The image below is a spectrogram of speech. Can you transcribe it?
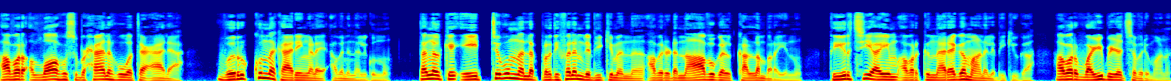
അവർ അള്ളാഹു സുബഹാനഹുവത്ത ആല വെറുക്കുന്ന കാര്യങ്ങളെ അവന് നൽകുന്നു. തങ്ങൾക്ക് ഏറ്റവും നല്ല പ്രതിഫലം ലഭിക്കുമെന്ന് അവരുടെ നാവുകൾ കള്ളം പറയുന്നു. തീർച്ചയായും അവർക്ക് നരകമാണ് ലഭിക്കുക. അവർ വഴിപിഴച്ചവരുമാണ്.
